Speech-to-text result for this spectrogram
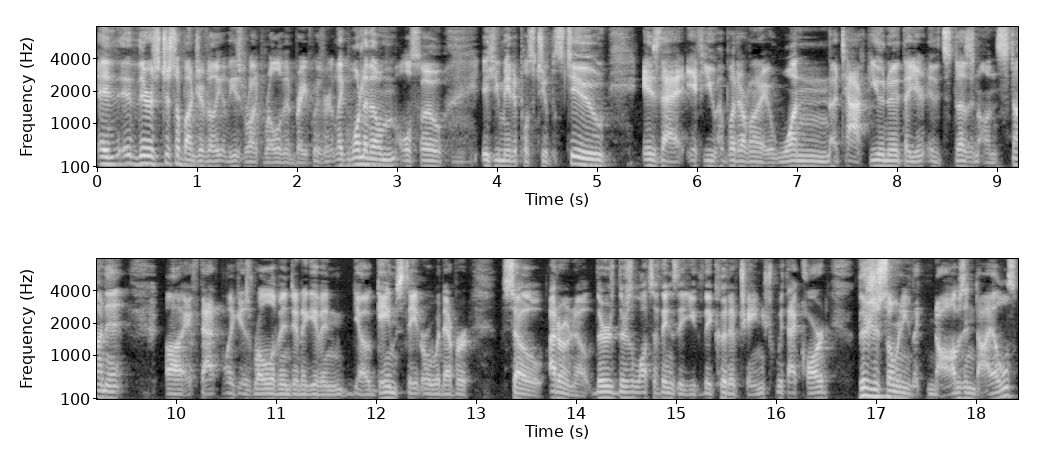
and there's just a bunch of like, these were like relevant breakpoints. Like one of them also, mm-hmm. if you made it plus two plus two, is that if you put it on a one attack unit that it doesn't unstun it, uh, if that like is relevant in a given you know, game state or whatever. So I don't know. There's there's lots of things that you they could have changed with that card. There's just so many like knobs and dials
